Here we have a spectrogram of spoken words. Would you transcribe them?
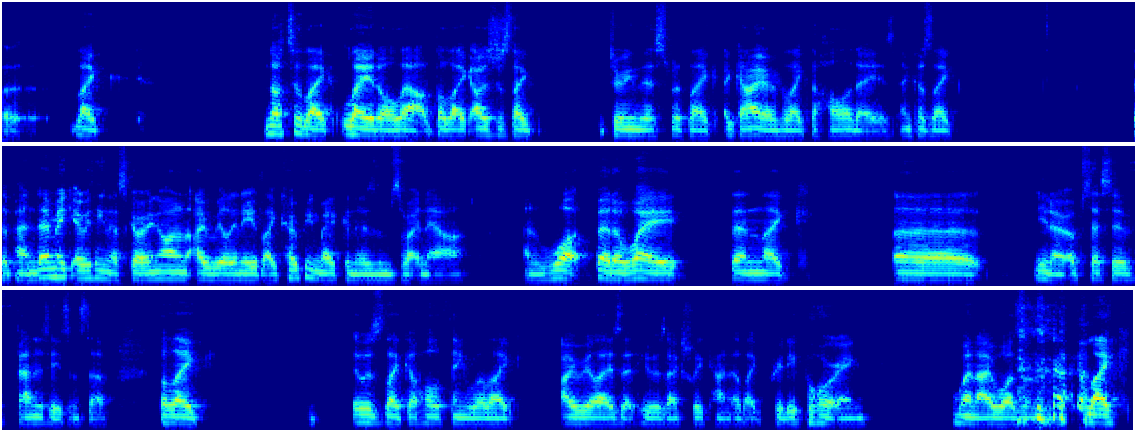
uh, like not to like lay it all out but like i was just like doing this with like a guy over like the holidays and because like the pandemic everything that's going on i really need like coping mechanisms right now and what better way than like uh you know obsessive fantasies and stuff. But like it was like a whole thing where like i realized that he was actually kind of like pretty boring when i wasn't like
